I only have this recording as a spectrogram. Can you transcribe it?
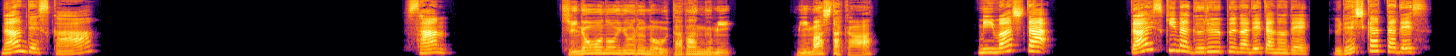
何ですか ?3、昨日の夜の歌番組、見ましたか？見ました。大好きなグループが出たので嬉しかったです。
